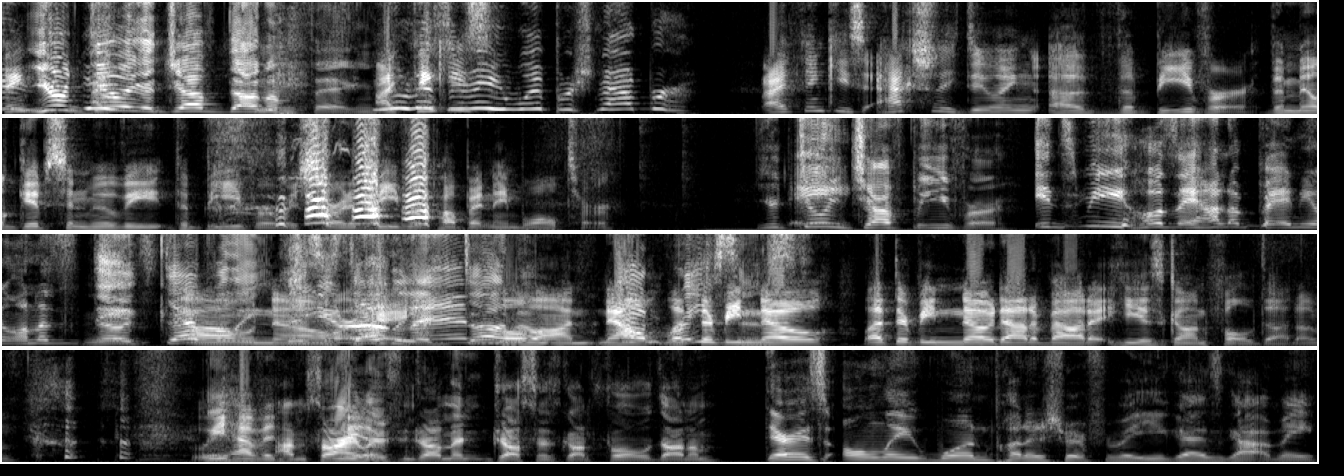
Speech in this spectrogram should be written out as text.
think You're doing a Jeff Dunham thing. I think he's- me, whippersnapper. I think he's actually doing uh, the Beaver, the Mel Gibson movie, The Beaver, which starred a beaver puppet named Walter. You're doing Jeff Beaver. It's me, Jose Jalapeno on a stick. No, it's definitely Oh, no. this is Okay. definitely a Dunham. Hold on. Now I'm let there be no let there be no doubt about it. He has gone full Dunham. We have a I'm sorry, we have- ladies and gentlemen. Justin's gone full Dunham. There is only one punishment for me. You guys got me.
